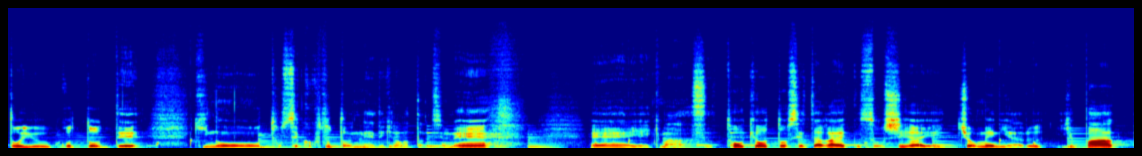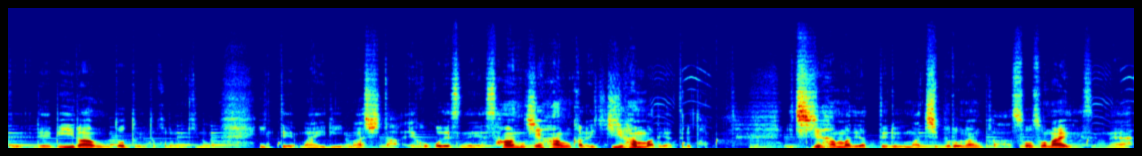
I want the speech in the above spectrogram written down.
ということで昨日とせっかく撮ったのにねできなかったんですよね。えー、いきます。東京都世田谷区祖師谷1丁目にある湯パークレビーランドというところに昨日行ってまいりました、えー、ここですね3時半から1時半までやってると。1時半までやってる街風呂なんかそうそうないですよね。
